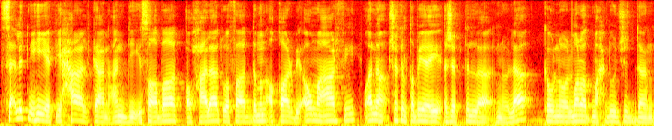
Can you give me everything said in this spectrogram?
سألتني هي في حال كان عندي إصابات أو حالات وفاة ضمن أقاربي أو معارفي وأنا بشكل طبيعي أجبت لها إنه لا كونه المرض محدود جدا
